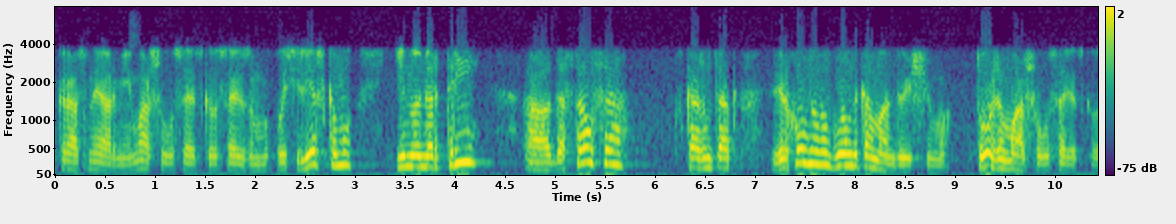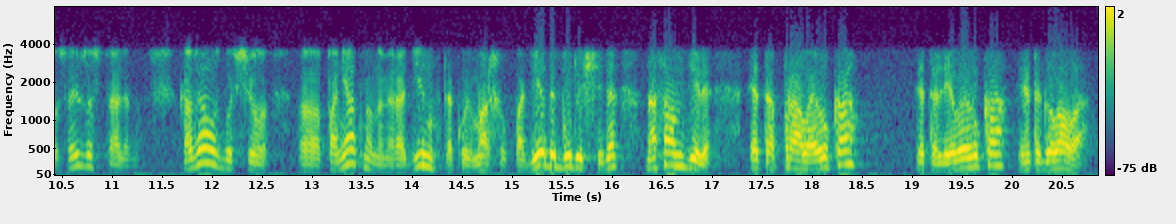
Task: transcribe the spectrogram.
Красной Армии маршалу Советского Союза Василевскому. И номер три достался, скажем так, Верховному главнокомандующему, тоже маршалу Советского Союза Сталину. Казалось бы, все э, понятно, номер один, такой маршал победы будущий, да? На самом деле, это правая рука, это левая рука, это голова –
